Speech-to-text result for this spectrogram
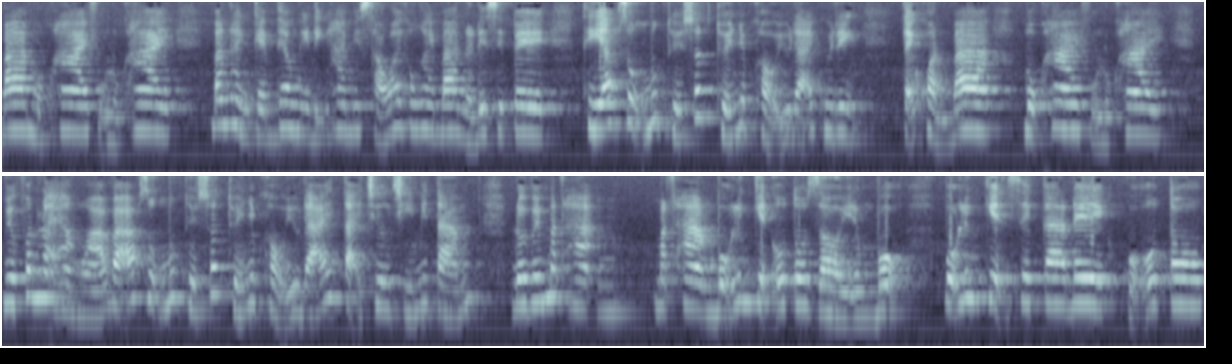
3 mục 2 phụ lục 2 ban hành kèm theo Nghị định 26/2023 NDCP thì áp dụng mức thuế suất thuế nhập khẩu ưu đãi quy định tại khoản 3 mục 2 phụ lục 2. Việc phân loại hàng hóa và áp dụng mức thuế suất thuế nhập khẩu ưu đãi tại chương 98 đối với mặt hàng mặt hàng bộ linh kiện ô tô rời đồng bộ, bộ linh kiện CKD của ô tô,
